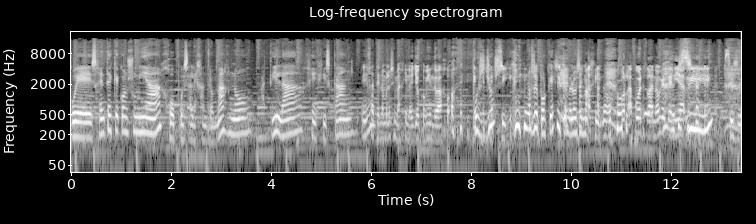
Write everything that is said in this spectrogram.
Pues gente que consumía ajo, pues Alejandro Magno, Atila, Gengis Khan. ¿eh? Fíjate, no me los imagino yo comiendo ajo. Pues yo sí, no sé por qué, sí que me los imagino. por la fuerza, ¿no? Que tenían. Sí, sí, sí.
